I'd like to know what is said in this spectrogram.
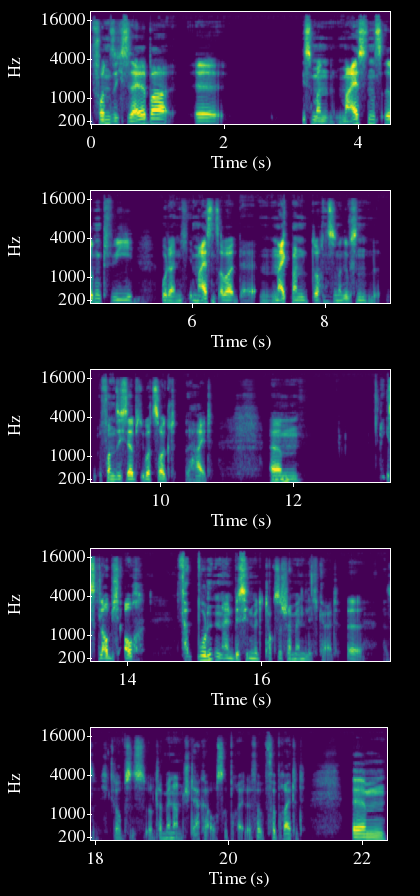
von sich selber äh, ist man meistens irgendwie, oder nicht meistens, aber äh, neigt man doch zu einer gewissen von sich selbst Überzeugtheit. Ähm, ist, glaube ich, auch verbunden ein bisschen mit toxischer Männlichkeit. Äh, also ich glaube, es ist unter Männern stärker ausgebreitet, ver verbreitet. Ähm,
